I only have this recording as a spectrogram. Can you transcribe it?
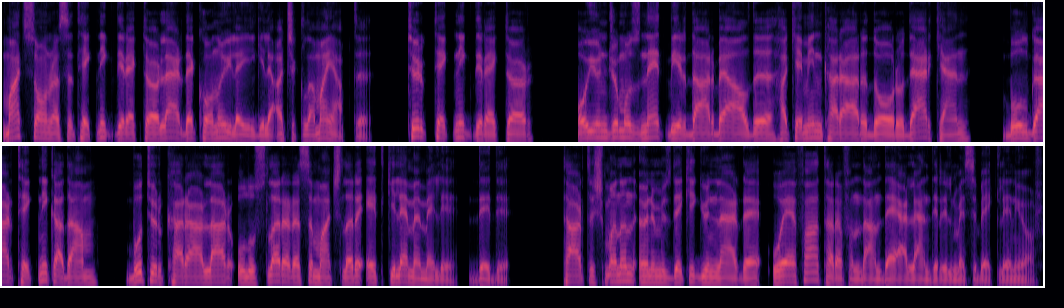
Maç sonrası teknik direktörler de konuyla ilgili açıklama yaptı. Türk teknik direktör, oyuncumuz net bir darbe aldı, hakemin kararı doğru derken, Bulgar teknik adam, bu tür kararlar uluslararası maçları etkilememeli, dedi. Tartışmanın önümüzdeki günlerde UEFA tarafından değerlendirilmesi bekleniyor.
